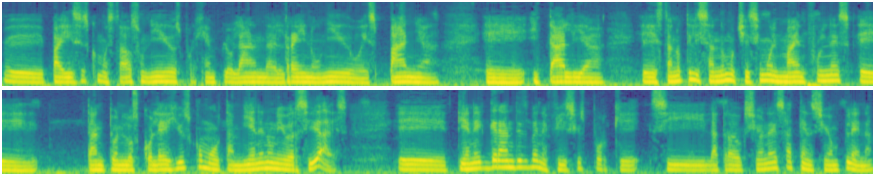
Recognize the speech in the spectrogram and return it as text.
eh, países como Estados Unidos, por ejemplo, Holanda, el Reino Unido, España, eh, Italia, eh, están utilizando muchísimo el mindfulness tanto en los colegios como también en universidades. Eh, tiene grandes beneficios porque si la traducción es atención plena,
